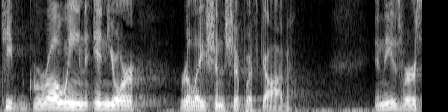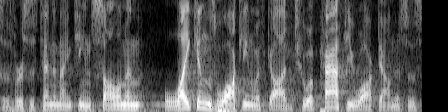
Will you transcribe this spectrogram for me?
Keep growing in your relationship with God. In these verses, verses 10 to 19, Solomon likens walking with God to a path you walk down. This is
